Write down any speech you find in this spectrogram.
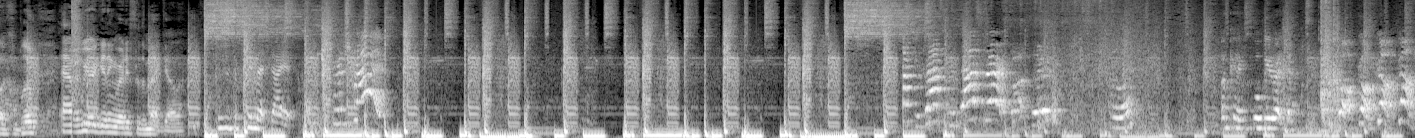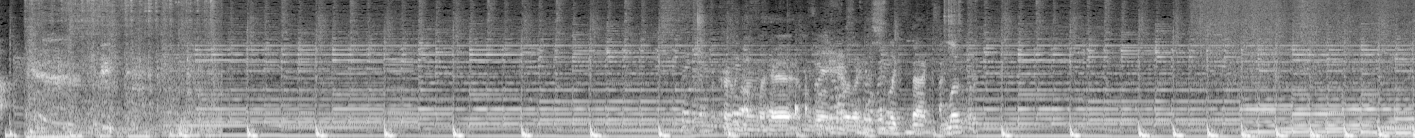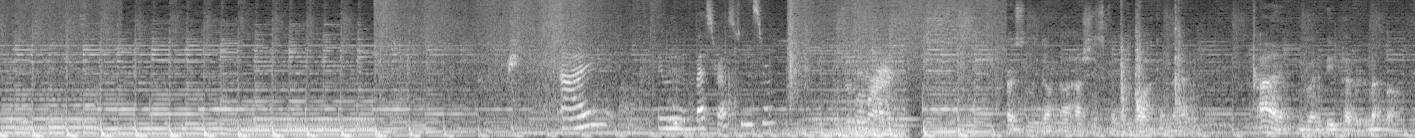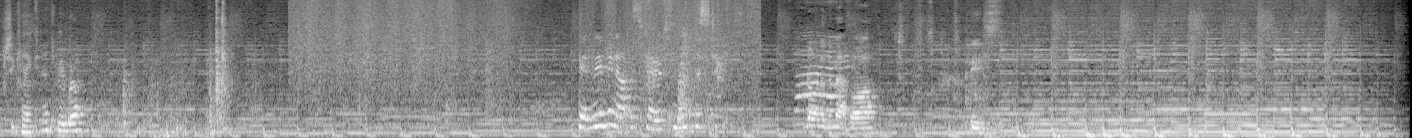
Lucky Blue, and we are getting ready for the Met Gala. This is the pre-met diet. French fries! Faster, faster, faster! Hello? Okay, we'll be right there. Go, go, go, go! Currently doing my hair. I'm going for like a slick back look. I am the best dressed in this room. Personally, don't know how she's gonna walk in that. I am going to be Pepper to the Met She can't catch me, bro. Okay, moving up the stairs, not the stairs. Going to the Met Ball. Peace.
